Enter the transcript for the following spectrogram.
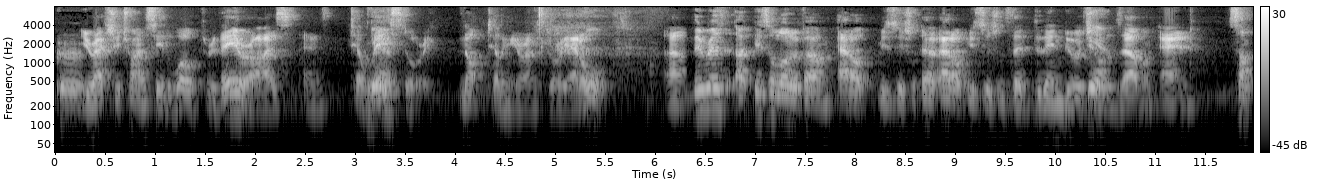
Mm. you're actually trying to see the world through their eyes and tell Yeah. their story, not telling your own story at all. Uh, there is, uh, is a lot of um, adult musicians, uh, adult musicians that then do a children's album, and some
